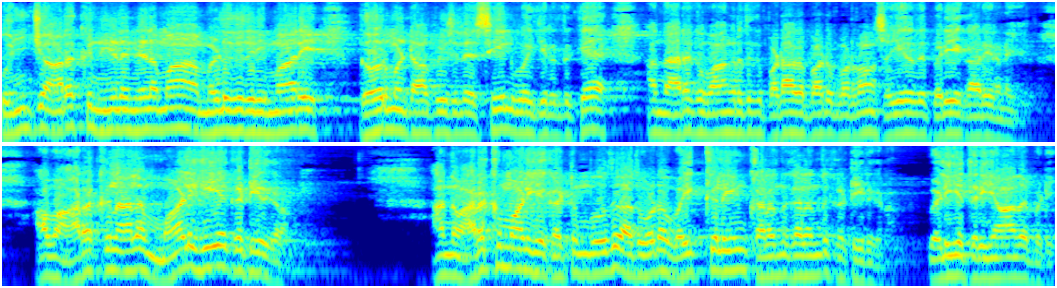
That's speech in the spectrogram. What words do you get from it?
கொஞ்சம் அரக்கு நீள நீளமா மெழுகுதிரி மாதிரி கவர்மெண்ட் ஆஃபீஸில் சீல் வைக்கிறதுக்கு அந்த அரக்கு வாங்குறதுக்கு படாத பாடுபடுறோம் செய்யறது பெரிய காரியம் நினைக்கிறோம் அவன் அரக்குனால மாளிகையே கட்டியிருக்கிறான். அந்த அரக்கு மாளிகை கட்டும்போது அதோட வைக்கலையும் கலந்து கலந்து கட்டியிருக்கிறான். வெளியே தெரியாதபடி.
